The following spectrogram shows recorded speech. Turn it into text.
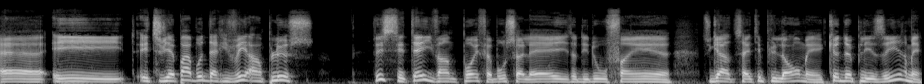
Euh, et, et tu viens pas à bout d'arriver en plus. Tu sais, si c'était, ils vendent pas, il fait beau soleil, t'as des dauphins, euh, tu gardes, ça a été plus long, mais que de plaisir, mais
